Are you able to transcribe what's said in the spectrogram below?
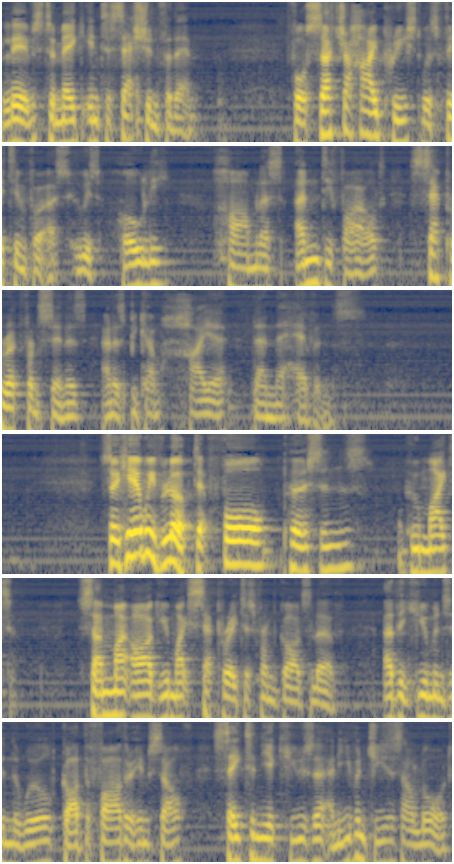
lives to make intercession for them. For such a high priest was fitting for us, who is holy, harmless, undefiled, separate from sinners, and has become higher than the heavens. So here we've looked at four persons who might, some might argue, might separate us from God's love. Other humans in the world, God the Father himself, Satan the accuser, and even Jesus our Lord.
